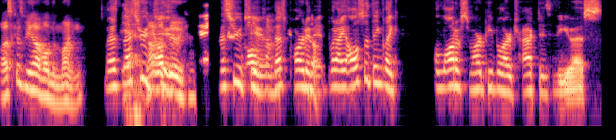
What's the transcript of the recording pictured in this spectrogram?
Well, that's because we have all the money. That's that's Yeah, true Not too. to- That's true too. That's part of no. it. But I also think like a lot of smart people are attracted to the US.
